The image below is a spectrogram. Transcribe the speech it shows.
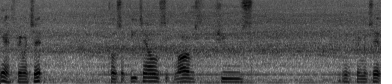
yeah, that's pretty much it. Close-up details, gloves, shoes. Yeah, pretty much it.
